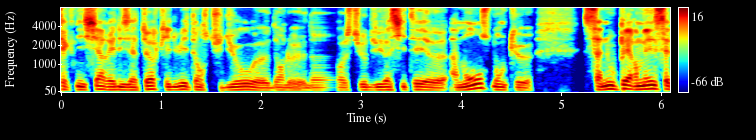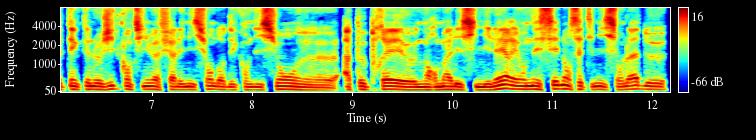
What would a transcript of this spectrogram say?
technicien réalisateur qui lui est en studio dans le, dans le studio de Vivacité à Mons. Donc ça nous permet cette technologie de continuer à faire l'émission dans des conditions euh, à peu près euh, normales et similaires. Et on essaie dans cette émission-là de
